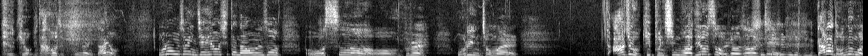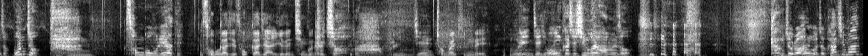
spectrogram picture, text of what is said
계속 기억이 나거든. 생각이 나요. 그러면서 이제 헤어지다 나오면서 왔어. 어, 그래. 우린 정말 아주 깊은 친구가 되었어. 이러면서 이제 깔아 놓는 거죠. 먼저 다 음. 성공을 해야 돼. 속까지 속까지 알게 된 친구네. 그렇죠. 그죠. 아, 우리 이제 음, 정말 깊네. 우리 이제 영혼까지 친구야 하면서 강조를 하는 거죠. 하지만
